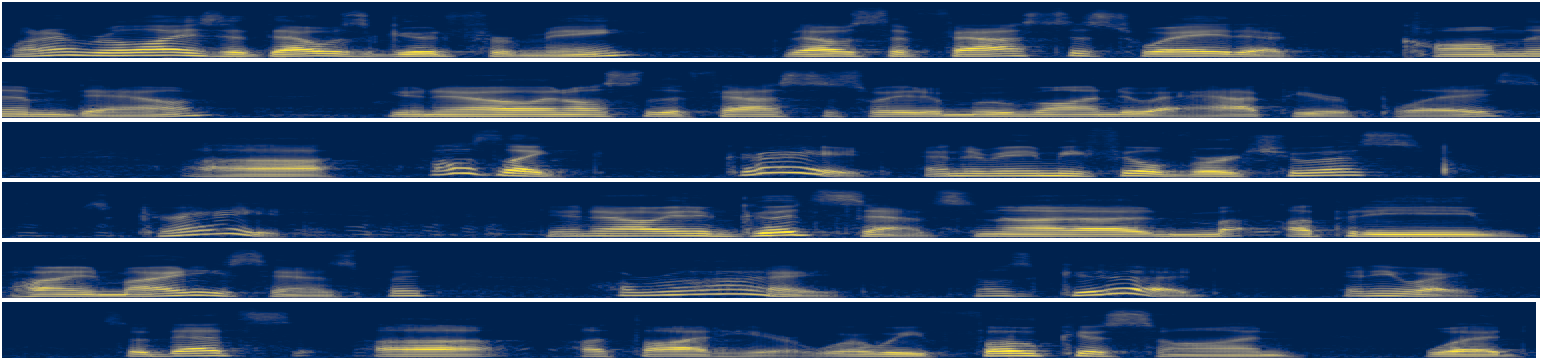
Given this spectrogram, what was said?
when I realized that that was good for me, that was the fastest way to calm them down, you know, and also the fastest way to move on to a happier place. Uh, I was like, great. And it made me feel virtuous. It's great. You know, in a good sense, not a uppity, high and mighty sense, but all right, that was good. Anyway, so that's uh, a thought here where we focus on what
